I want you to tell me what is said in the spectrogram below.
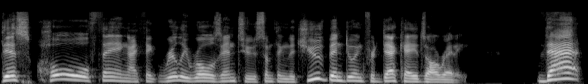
this whole thing I think really rolls into something that you've been doing for decades already. That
